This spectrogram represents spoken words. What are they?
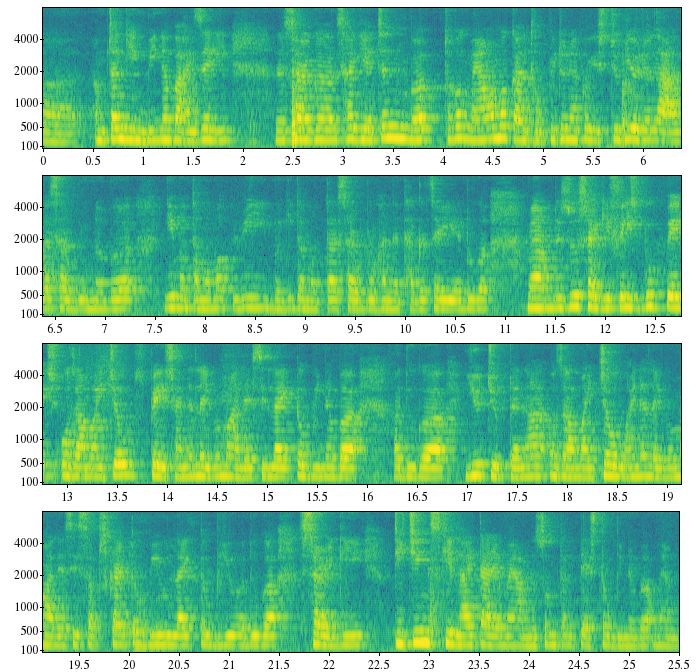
अमतंग यंगबीनब हाइजरी सर सर अचनब थबक मैम अम कायथोपीदुना स्टूडियो द लाग सर बुनबगी मतम अम मैम सर की फेसबुक पेज ओजा माइचौ स्पेस है लेब माले सि लाइक तोबीनब यूट्यूबना ओजा माइचौ है लेब माले सि सब्सक्राइब तोबियु लाइक तोबियु सर की टीचिंग स्किल है तारे मैम ने टेस्ट तोबीनब मैम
